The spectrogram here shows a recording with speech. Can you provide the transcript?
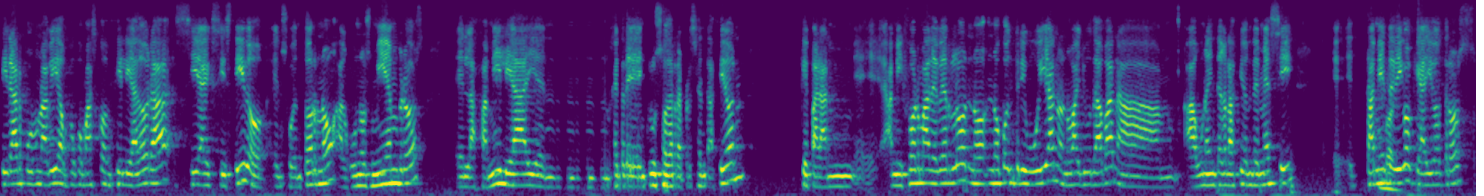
tirar por una vía un poco más conciliadora, sí ha existido en su entorno algunos miembros en la familia y en gente incluso de representación que para eh, a mi forma de verlo no, no contribuían o no ayudaban a, a una integración de Messi. Eh, eh, también te digo que hay otros,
